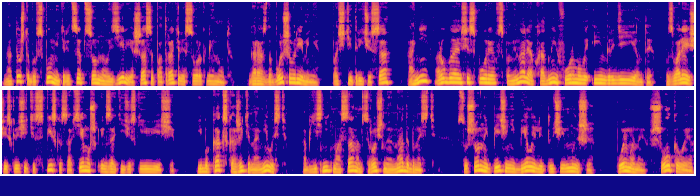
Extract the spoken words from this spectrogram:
На то, чтобы вспомнить рецепт сонного зелья, шассы потратили 40 минут. Гораздо больше времени, почти три часа, они, ругаясь и споря, вспоминали обходные формулы и ингредиенты, позволяющие исключить из списка совсем уж экзотические вещи. Ибо как, скажите на милость, объяснить масанам срочную надобность сушеной печени белой летучей мыши, пойманной в шелковые,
